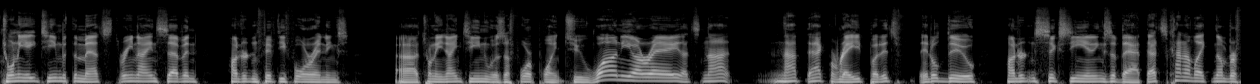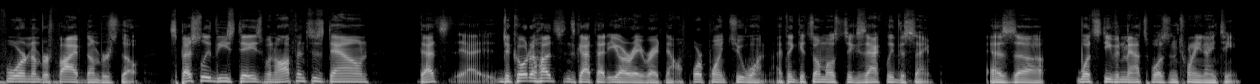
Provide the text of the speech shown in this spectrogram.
2018 with the Mets, 397, 154 innings. Uh, 2019 was a 4.21 ERA. That's not not that great, but it's it'll do. 160 innings of that. That's kind of like number four, number five numbers, though, especially these days when offense is down. That's uh, Dakota Hudson's got that ERA right now, 4.21. I think it's almost exactly the same as uh, what Steven Matz was in 2019.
